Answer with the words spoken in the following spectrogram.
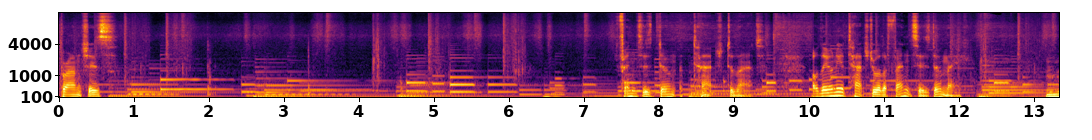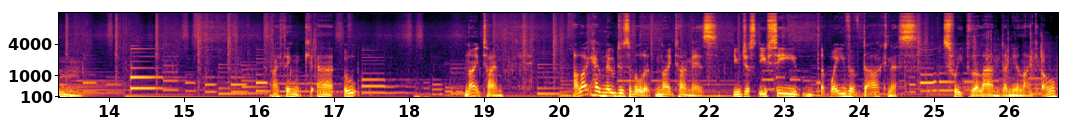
branches. Fences don't attach to that. Oh, they only attach to other fences, don't they? Hmm. I think, uh. Nighttime. I like how noticeable nighttime is. You just, you see a wave of darkness sweep the land and you're like, oh,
